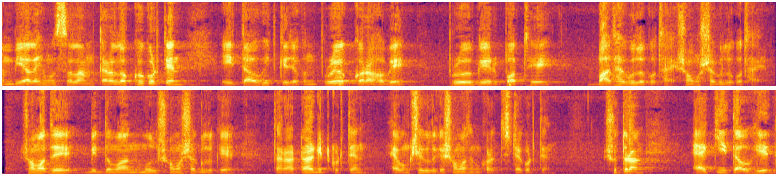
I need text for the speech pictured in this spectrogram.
আম্বি আলহিমুসাল্লাম তারা লক্ষ্য করতেন, এই তাওহিদকে যখন প্রয়োগ করা হবে, প্রয়োগের পথে বাধাগুলো কোথায়, সমস্যাগুলো কোথায়? সমাজে বিদ্যমান মূল সমস্যাগুলোকে তারা টার্গেট করতেন এবং সেগুলোকে সমাধান করার চেষ্টা করতেন। সুতরাং একই তাওহিদ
